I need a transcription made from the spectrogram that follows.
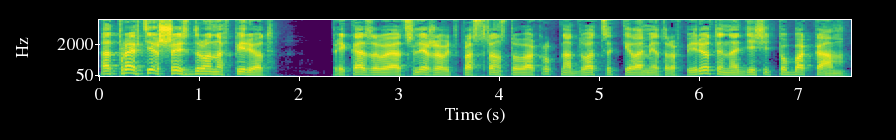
отправьте шесть дронов вперед. — Приказываю отслеживать пространство вокруг на 20 километров вперед и на 10 по бокам.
